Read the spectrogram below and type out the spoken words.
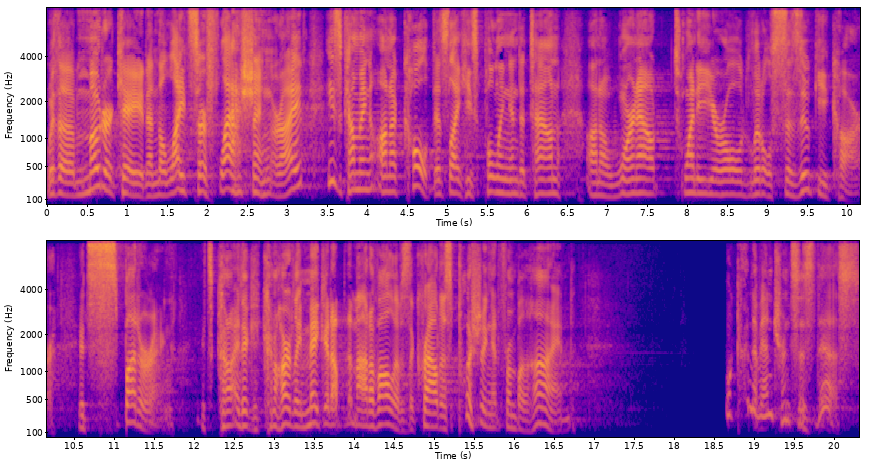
with a motorcade and the lights are flashing, right? He's coming on a colt. It's like he's pulling into town on a worn out 20 year old little Suzuki car. It's sputtering. It's, it can hardly make it up the Mount of Olives. The crowd is pushing it from behind. What kind of entrance is this?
